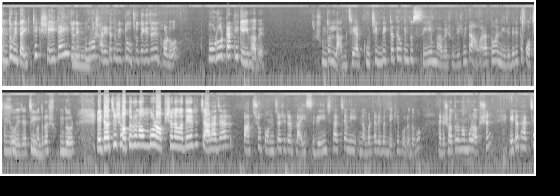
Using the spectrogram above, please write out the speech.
একদমই তাই। ঠিক সেইটাই যদি পুরো শাড়িটা তুমি একটু উঁচু থেকে যদি ধরো পুরোটা ঠিক এইভাবে। সুন্দর লাগছে। আর কুচির দিকটাতেও কিন্তু সেম ভাবে সুজিস্মিতা আমার আর তোমার নিজেদেরই তো পছন্দ হয়ে যাচ্ছে কতটা সুন্দর। এটা হচ্ছে সতেরো নম্বর অপশন আমাদের চার হাজার পাঁচশো পঞ্চাশ এটার প্রাইস রেঞ্জ থাকছে। আমি নাম্বারটা এবার দেখে বলে দেবো। হ্যাঁ, এটা সতেরো নম্বর অপশন এটা থাকছে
